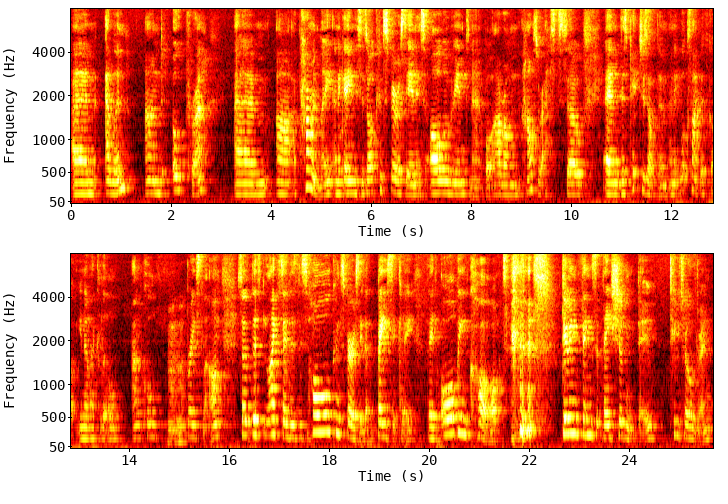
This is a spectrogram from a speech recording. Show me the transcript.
Um, Ellen and Oprah um, are apparently, and again, this is all conspiracy and it's all over the internet, but are on house arrest. So um, there's pictures of them, and it looks like they've got you know like a little ankle Mm-hmm. bracelet on. So there's, like I said, there's this whole conspiracy that basically they've all been caught doing things that they shouldn't do to children,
